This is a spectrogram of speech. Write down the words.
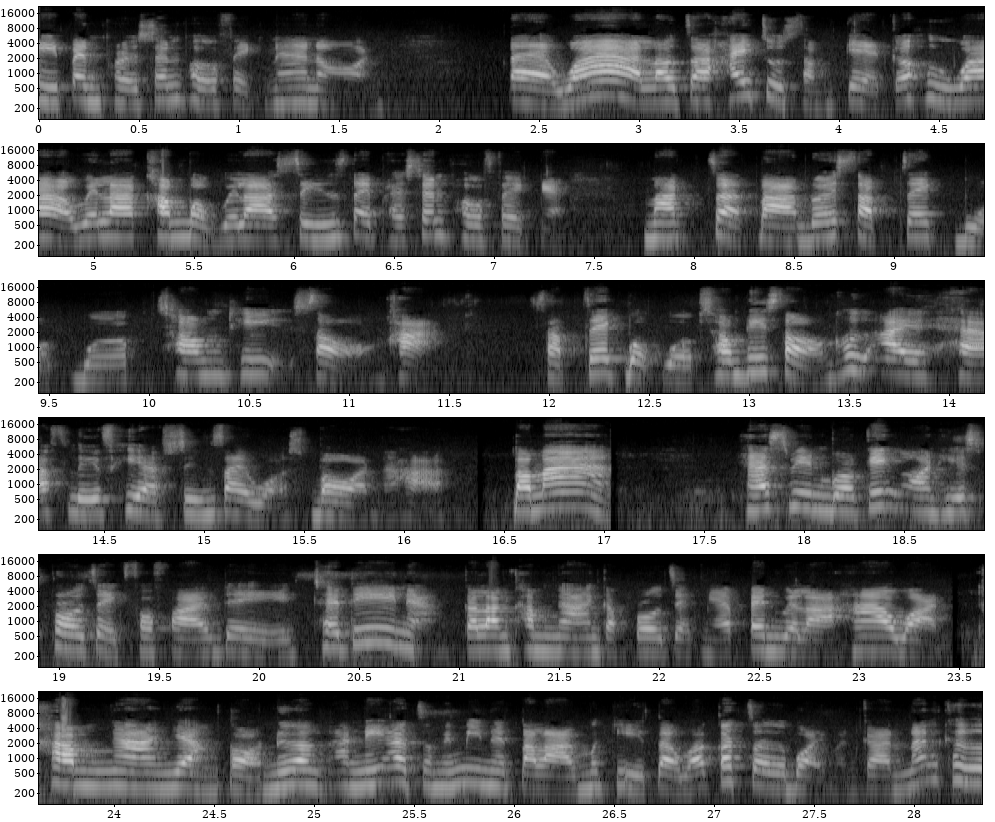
นี้เป็น present perfect แน่นอน แต่ว่าเราจะให้จุดสังเกตก็คือว่าเวลาคำบอกเวลา since ใน present perfect เนี่ย มักจะตามด้วย subject บวก verb ช่องที่ 2 ค่ะ subject บวก verb ช่องที่ 2 คือ I have lived here since I was born นะคะ ต่อมา has been working on his project for five days Teddy เนี่ยกำลังทำงานกับโปรเจกต์นี้เป็นเวลา 5 วัน ทำงานอย่างต่อเนื่อง อันนี้อาจจะไม่มีในตารางเมื่อกี้ แต่ว่าก็เจอบ่อยเหมือนกัน นั่นคือ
